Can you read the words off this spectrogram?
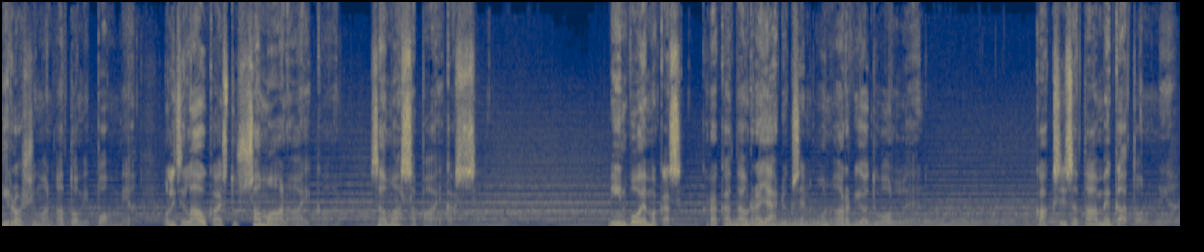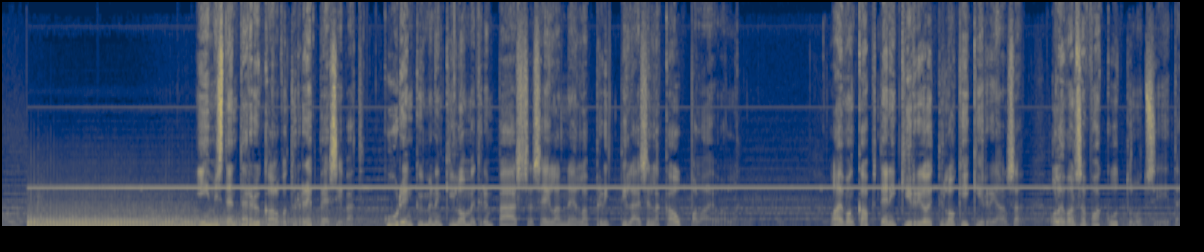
Hiroshiman atomipommia olisi laukaistu samaan aikaan, samassa paikassa. Niin voimakas Krakataun räjähdyksen on arvioitu olleen. 200 megatonnia. Ihmisten tärykalvot repesivät 60 kilometrin päässä seilanneella brittiläisellä kauppalaivalla. Laivan kapteeni kirjoitti logikirjansa olevansa vakuuttunut siitä,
